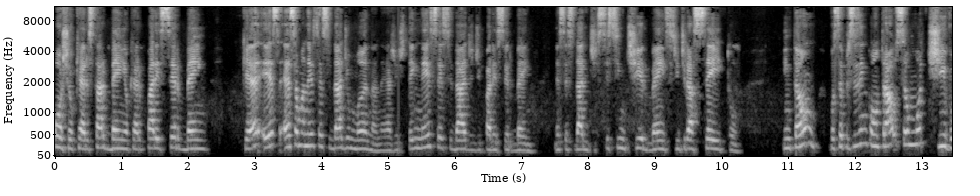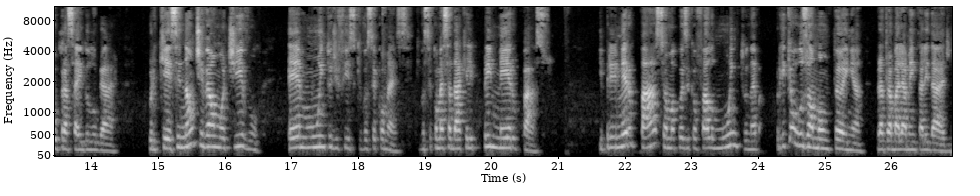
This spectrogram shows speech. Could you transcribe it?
Poxa, eu quero estar bem, eu quero parecer bem. Que é, essa é uma necessidade humana, né? A gente tem necessidade de parecer bem, necessidade de se sentir bem, se sentir aceito. Então, você precisa encontrar o seu motivo para sair do lugar. Porque se não tiver um motivo, é muito difícil que você comece. Que você comece a dar aquele primeiro passo. E primeiro passo é uma coisa que eu falo muito, né? Por que, que eu uso a montanha para trabalhar a mentalidade?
